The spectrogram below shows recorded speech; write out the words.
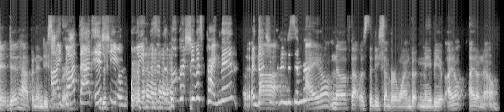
It did happen in December. I got that issue. Wait, was it the one where she was pregnant and that she Uh, went in December? I don't know if that was the December one, but maybe I don't. I don't know.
